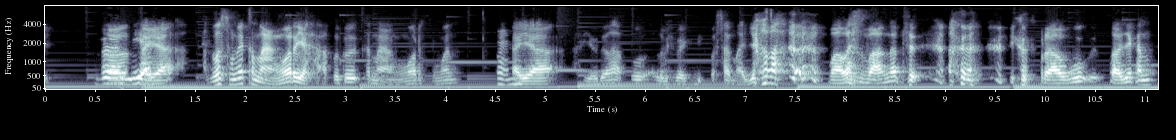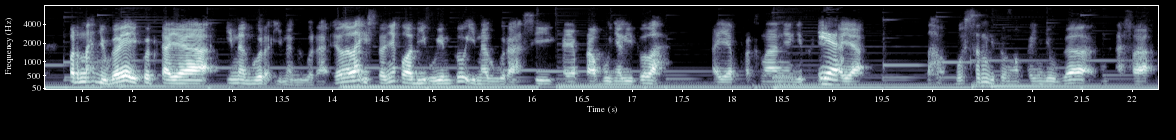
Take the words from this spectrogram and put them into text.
luar Eh, biasa. kayak aku sebenarnya kenangor ya. Aku tuh kenangor cuman kayak ya udahlah aku lebih baik di kosan aja lah. Malas banget ikut Prabu. Soalnya kan pernah juga ya ikut kayak inagura inagura ya lah istilahnya kalau di UIN tuh inaugurasi kayak Prabunya gitulah kayak perkenalannya gitu. Iya. kayak ah, bosen gitu ngapain juga? Asa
